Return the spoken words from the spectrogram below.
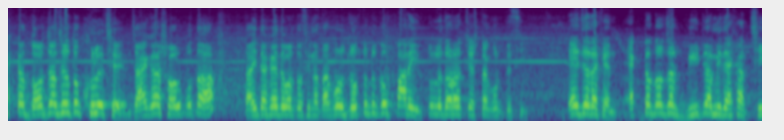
একটা দরজা যেহেতু খুলেছে জায়গা স্বল্পতা তাই দেখাইতে পারতেছি না তারপর যতটুকু পারি তুলে ধরার চেষ্টা করতেছি এই যে দেখেন একটা দরজার বিট আমি দেখাচ্ছি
